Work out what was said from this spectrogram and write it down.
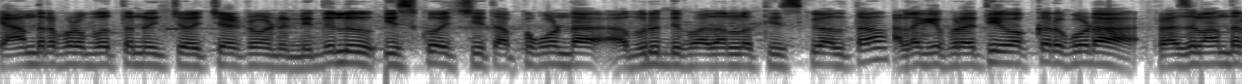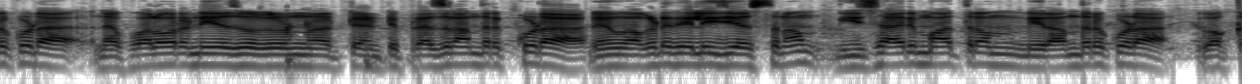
కేంద్ర ప్రభుత్వం నుంచి వచ్చేటువంటి నిధులు తీసుకొచ్చి తప్పకుండా అభివృద్ధి పదంలో తీసుకువెళ్తాం. అలాగే ప్రతి ఒక్కరు కూడా ప్రజలందరూ కూడా నా పోలవరం నియోజకవర్గం ఉన్నటువంటి ప్రజలందరికీ కూడా మేము ఒకటే తెలియజేస్తున్నాం. ఈసారి మాత్రం మీరందరూ కూడా ఒక్క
